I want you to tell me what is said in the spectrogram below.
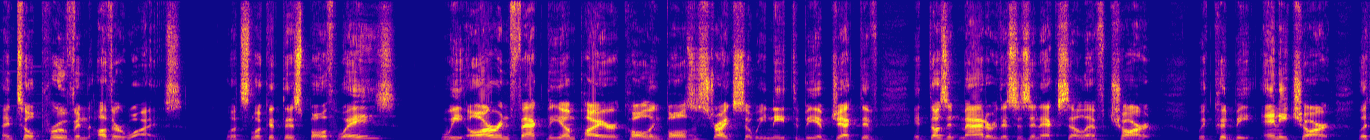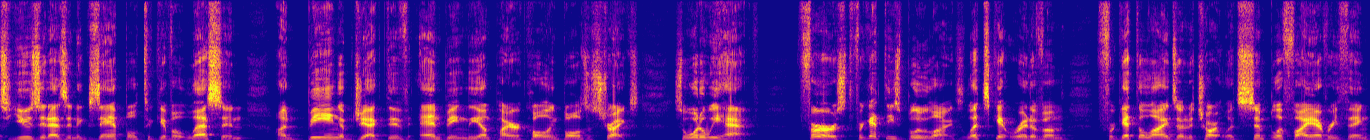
until proven otherwise. Let's look at this both ways. We are, in fact, the umpire calling balls and strikes, so we need to be objective. It doesn't matter, this is an XLF chart. It could be any chart. Let's use it as an example to give a lesson on being objective and being the umpire calling balls and strikes. So, what do we have? First, forget these blue lines. Let's get rid of them. Forget the lines on the chart. Let's simplify everything.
